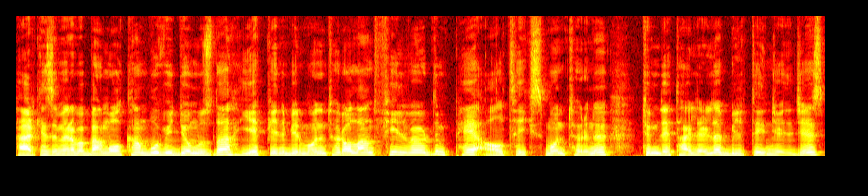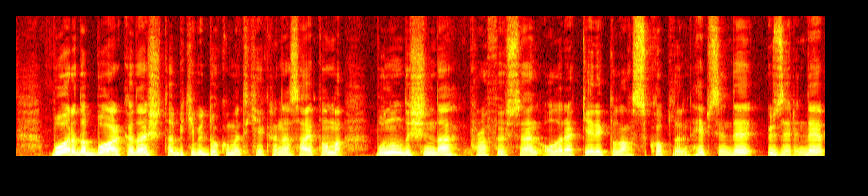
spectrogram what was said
Herkese merhaba ben Volkan. Bu videomuzda yepyeni bir monitör olan Feelworld'ün P6X monitörünü tüm detaylarıyla birlikte inceleyeceğiz. Bu arada bu arkadaş tabii ki bir dokunmatik ekrana sahip ama bunun dışında profesyonel olarak gerekli olan skopların hepsini de üzerinde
